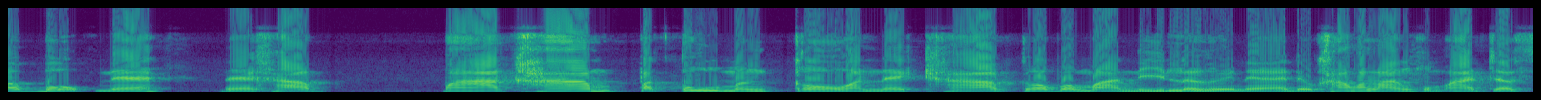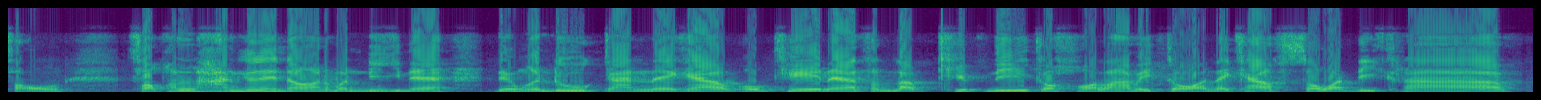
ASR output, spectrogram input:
ระบบนะนะครับ ปลาข้ามประตูมังกรนะครับ ก็ประมาณนี้เลยนะ เดี๋ยวข้าพลังผมอาจจะ2 2,000 ล้านก็เลยเนาะวันนี้นะ เดี๋ยวมาดูกันนะครับ โอเคนะสำหรับคลิปนี้ก็ขอลาไปก่อนนะครับ สวัสดีครับ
